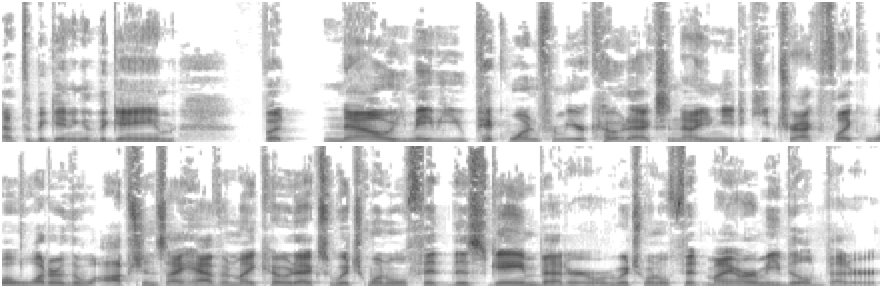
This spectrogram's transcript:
at the beginning of the game but now maybe you pick one from your codex and now you need to keep track of like, well, what are the options I have in my codex? Which one will fit this game better or which one will fit my army build better?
